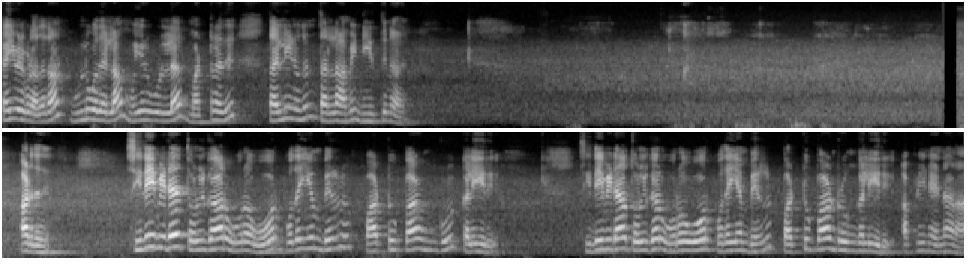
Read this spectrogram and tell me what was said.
கைவிடக்கூடாது. அதுதான் உள்ளுவதெல்லாம் உயர் உள்ள மற்றது தள்ளினதும் தள்ளாமை நீர்த்துன்னு அடுத்தது சிதைவிட தொல்கார் உறவோர் புதையும் பெர் பாட்டுப்பாங்கு களீறு சிதைவிடா தொல்கர் உறவோர் புதையம்பெர் பட்டுப்பான்றுங்களீர் அப்படின்னு என்னன்னா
